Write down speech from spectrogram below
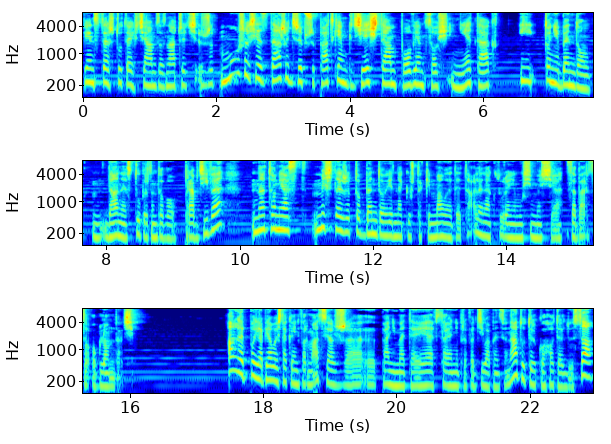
więc też tutaj chciałam zaznaczyć, że może się zdarzyć, że przypadkiem gdzieś tam powiem coś nie tak i to nie będą dane stuprocentowo prawdziwe, Natomiast myślę, że to będą jednak już takie małe detale, na które nie musimy się za bardzo oglądać. Ale pojawiała się taka informacja, że y, pani Meteye wcale nie prowadziła pensjonatu, tylko hotel Dussault,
